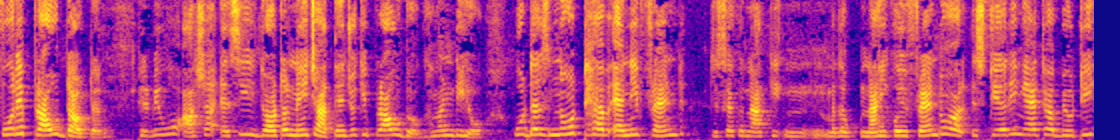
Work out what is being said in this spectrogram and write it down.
for a proud daughter फिर भी वो आशा ऐसी डॉटर नहीं चाहते हैं जो कि प्राउड हो, घमंडी हो। वो does not have any friend जिसका ना कि मतलब ना ही कोई फ्रेंड हो और staring at her beauty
